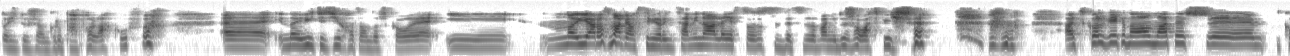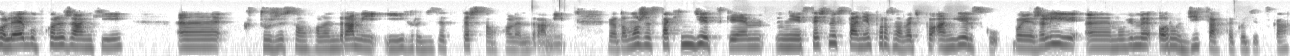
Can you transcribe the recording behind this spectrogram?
dość duża grupa Polaków. E, no i dzieci chodzą do szkoły i no ja rozmawiam z tymi rodzicami, no ale jest to zdecydowanie dużo łatwiejsze. Aczkolwiek no ma też kolegów, koleżanki, którzy są Holendrami i ich rodzice też są Holendrami. Wiadomo, że z takim dzieckiem nie jesteśmy w stanie porozmawiać po angielsku, bo jeżeli e, mówimy o rodzicach tego dziecka,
